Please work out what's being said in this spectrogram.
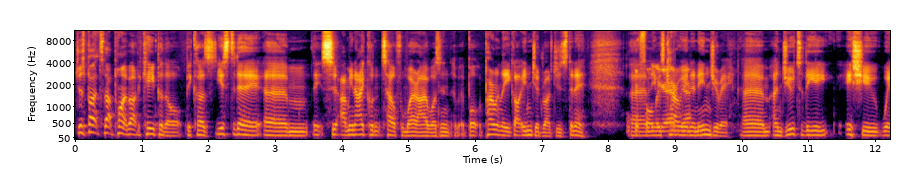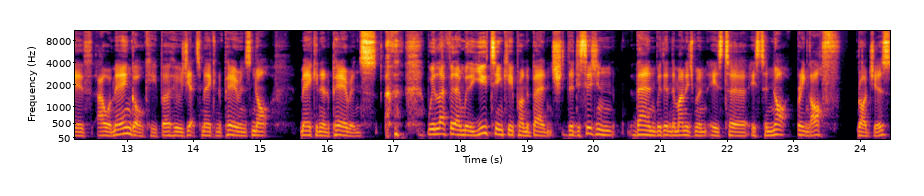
just back to that point about the keeper, though, because yesterday, um, it's I mean, I couldn't tell from where I was, in, but apparently he got injured, Rogers didn't he? Um, he was game, carrying yeah. an injury, um, and due to the issue with our main goalkeeper, who's yet to make an appearance, not making an appearance, we're left with them with a U team keeper on the bench. The decision then within the management is to is to not bring off Rogers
